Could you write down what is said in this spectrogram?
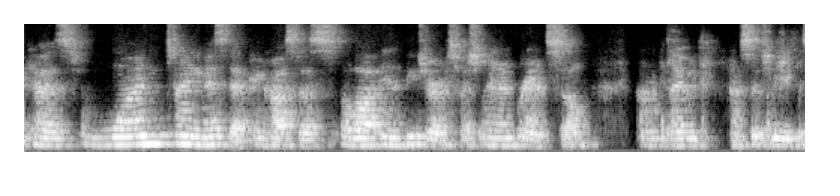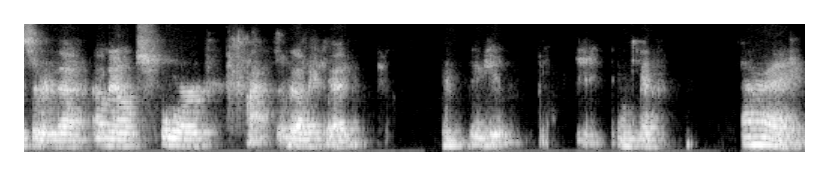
because one tiny misstep can cost us a lot in the future, especially on grants, so. Um, I would ask that you reconsider that amount for the MCEDD. Thank you. Thank you. All right,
